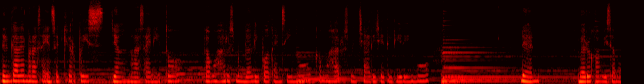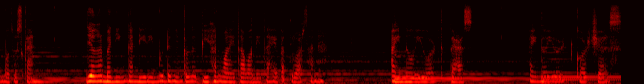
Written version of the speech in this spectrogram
Dan kalian merasa insecure, please jangan ngerasain itu. Kamu harus menggali potensimu, kamu harus mencari jati dirimu. Dan baru kamu bisa memutuskan. Jangan bandingkan dirimu dengan kelebihan wanita-wanita hebat di luar sana. I know I know you're gorgeous.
